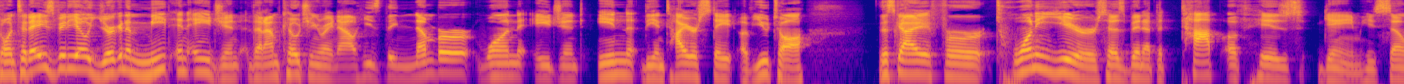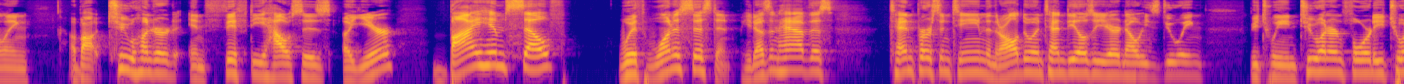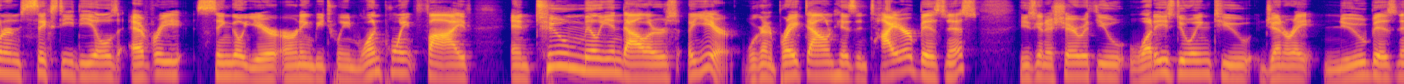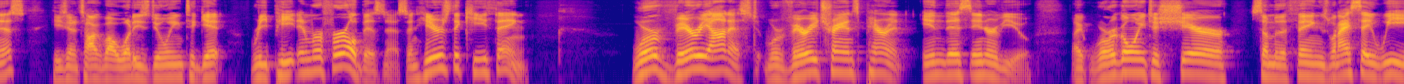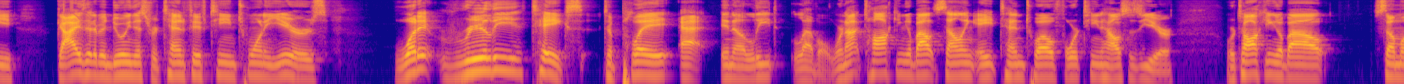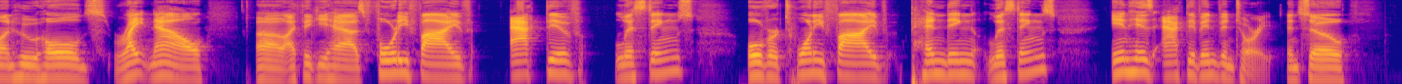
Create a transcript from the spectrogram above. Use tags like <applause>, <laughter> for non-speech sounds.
So, in today's video, you're going to meet an agent that I'm coaching right now. He's the number one agent in the entire state of Utah. This guy, for 20 years, has been at the top of his game. He's selling about 250 houses a year by himself with one assistant. He doesn't have this 10 person team and they're all doing 10 deals a year. No, he's doing between 240, 260 deals every single year, earning between 1.5 and $2 million a year. We're going to break down his entire business. He's going to share with you what he's doing to generate new business. He's going to talk about what he's doing to get repeat and referral business. And here's the key thing we're very honest, we're very transparent in this interview. Like, we're going to share some of the things. When I say we, guys that have been doing this for 10, 15, 20 years, what it really takes to play at an elite level. We're not talking about selling 8, 10, 12, 14 houses a year. We're talking about someone who holds right now, uh, I think he has 45 active listings, over 25 pending listings in his active inventory. And so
